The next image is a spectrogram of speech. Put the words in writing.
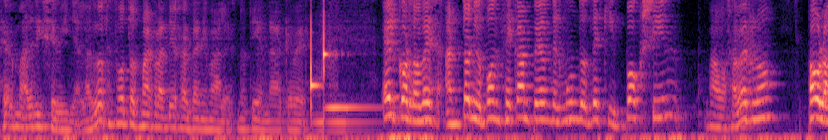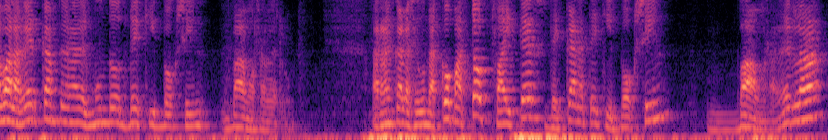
Real Madrid-Sevilla. Las 12 fotos más grandiosas de animales. No tienen nada que ver. El cordobés Antonio Ponce, campeón del mundo de kickboxing. Vamos a verlo. Paula Balaguer, campeona del mundo de kickboxing. Vamos a verlo. Arranca la segunda Copa Top Fighters de Karate Kickboxing. Vamos a verla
